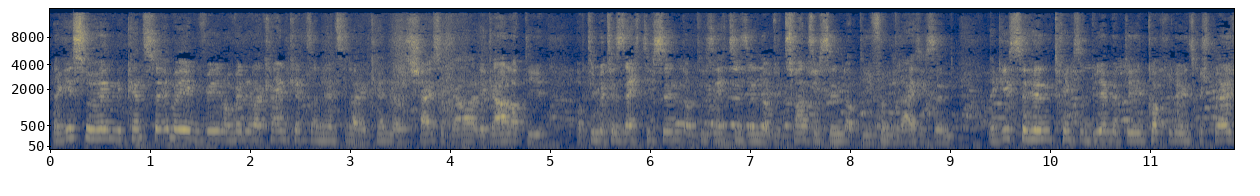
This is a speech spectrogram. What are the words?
Da gehst du hin, du kennst ja immer irgendwen und wenn du da keinen kennst, dann lernst du da kennen. Das ist scheißegal, egal ob die, ob die Mitte 60 sind, ob die 16 sind, ob die 20 sind, ob die 35 sind. Da gehst du hin, trinkst ein Bier mit denen, kommst mit denen ins Gespräch.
